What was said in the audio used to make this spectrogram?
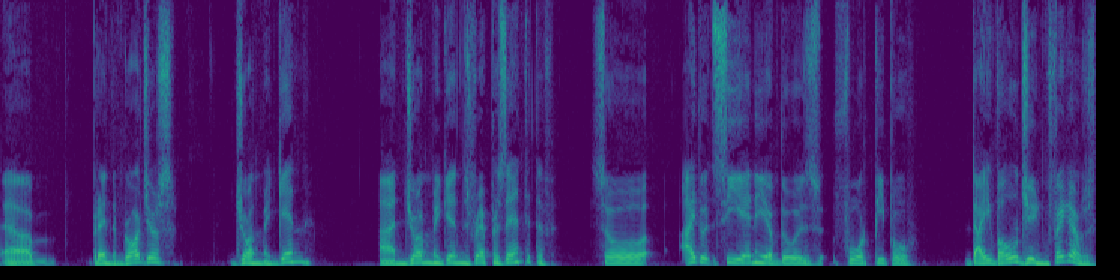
um, Brendan Rodgers, John McGinn, and John McGinn's representative. So I don't see any of those four people divulging figures.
